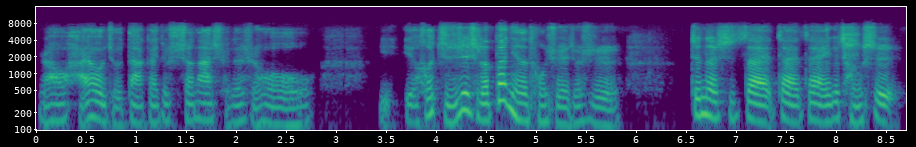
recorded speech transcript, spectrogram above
然后还有就大概就是上大学的时候，也也和只认识了半年的同学，就是真的是在在在一个城市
